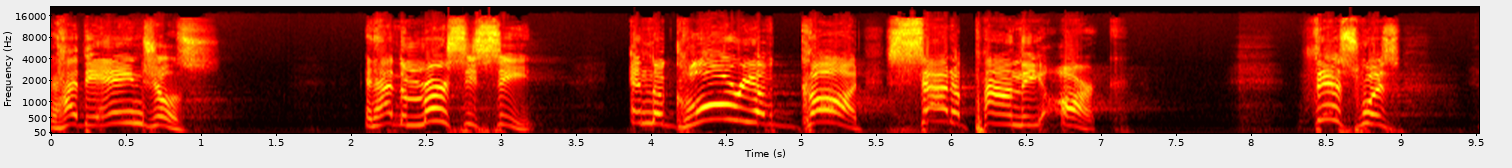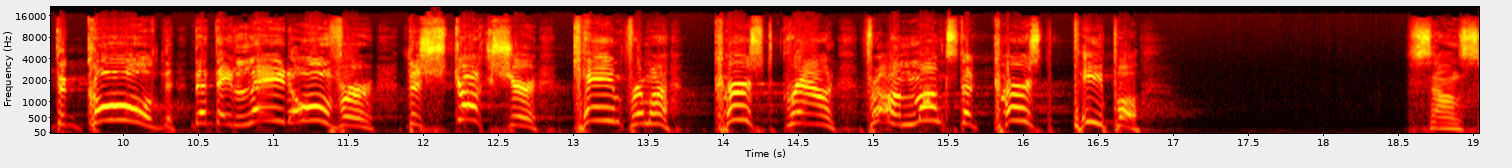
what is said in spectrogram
It had the angels. It had the mercy seat. And the glory of God sat upon the ark. This was the gold that they laid over the structure came from a cursed ground from amongst a cursed people. Sounds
